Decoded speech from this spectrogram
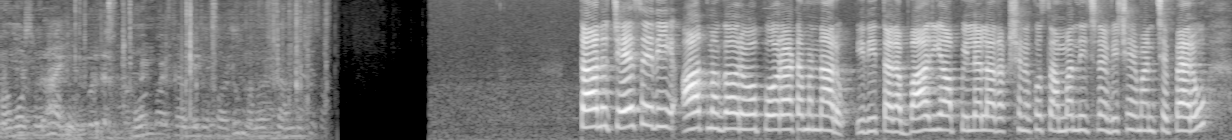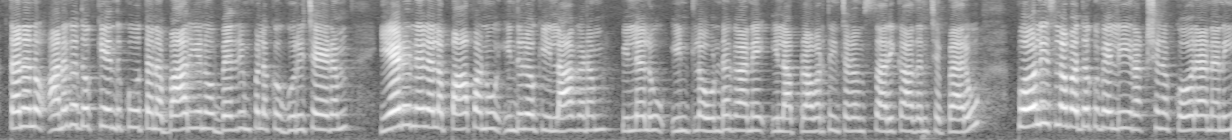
ఫామ్ హౌస్లోనే అటు మోహన్ బాయ్ ఫ్యామిలీతో పాటు మనోజ్ ఫ్యామిలీకి తాను చేసేది ఆత్మగౌరవ పోరాటమన్నారు. ఇది తన భార్య పిల్లల రక్షణకు సంబంధించిన విషయమని చెప్పారు. తనను అనగదొక్కేందుకు తన భార్యను బెదిరింపులకు గురి చేయడం ఏడు నెలల పాపను ఇందులోకి లాగడం పిల్లలు ఇంట్లో ఉండగానే ఇలా ప్రవర్తించడం సరికాదని చెప్పారు. పోలీసుల వద్దకు వెళ్ళి రక్షణ కోరానని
